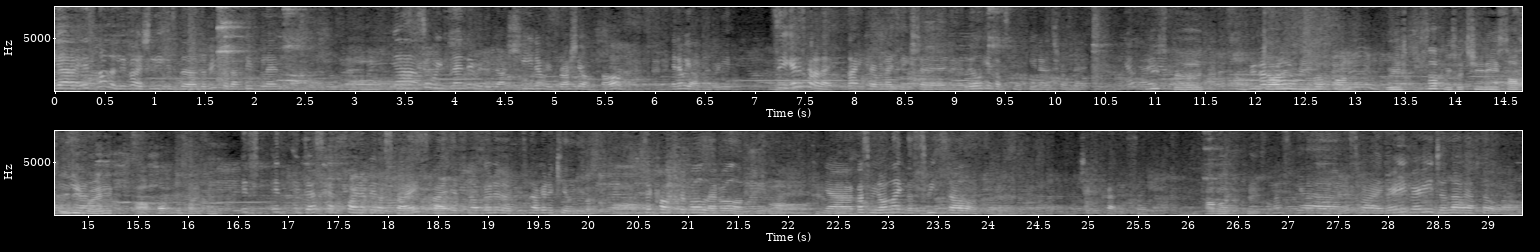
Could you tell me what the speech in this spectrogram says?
Yeah, it's not the liver actually, it's the, the reproductive gland of the. Yeah, so we blend it with the dashi, then we brush it on top, and then we unleaven it. So you get this kind of like light caramelization, a little hint of smokiness from that. Yeah. This the giant river prawn with served with a chili sauce. Is it very uh, hot and spicy? It's, it, it does have quite a bit of spice, but it's not gonna it's not gonna kill you. It's a comfortable level of flavor. Oh, okay, Yeah, because we don't like the sweet style of the, chili crab itself. Cover the place. Yeah, that's why. Very very jelak after a while.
